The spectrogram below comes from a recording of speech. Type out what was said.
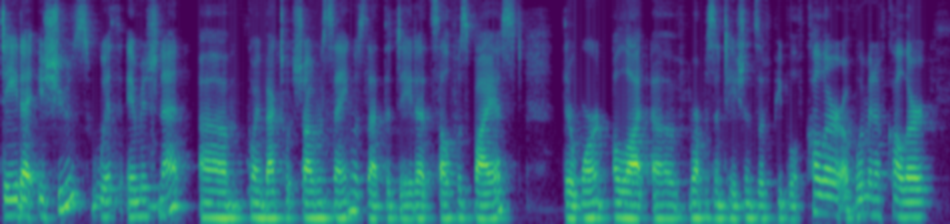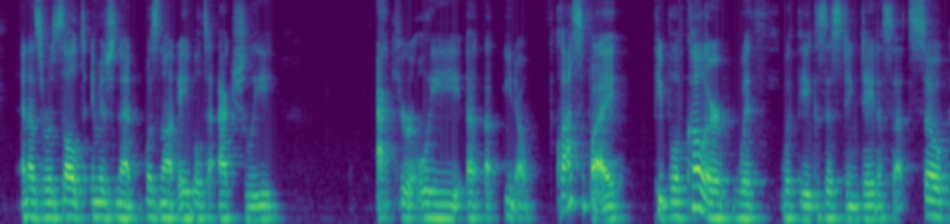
data issues with ImageNet. Um, going back to what Sean was saying, was that the data itself was biased. There weren't a lot of representations of people of color, of women of color, and as a result, ImageNet was not able to actually accurately, uh, uh, you know, classify people of color with with the existing data sets. So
